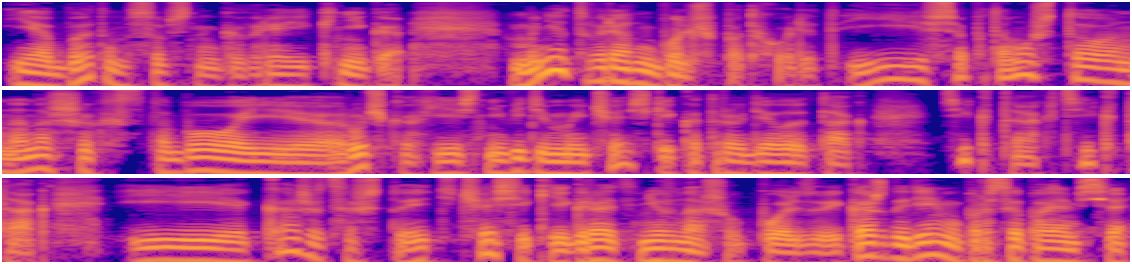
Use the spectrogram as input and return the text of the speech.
и об этом, собственно говоря, и книга. Мне этот вариант больше подходит. И все потому, что на наших с тобой ручках есть невидимые часики, которые делают так. Тик-так, тик-так. И кажется, что эти часики играют не в нашу пользу. И каждый день мы просыпаемся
